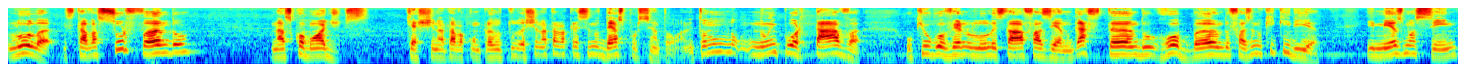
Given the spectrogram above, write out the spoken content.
Lula estava surfando nas commodities, que a China estava comprando tudo. A China estava crescendo 10% ao ano. Então não, não importava o que o governo Lula estava fazendo, gastando, roubando, fazendo o que queria. E mesmo assim,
